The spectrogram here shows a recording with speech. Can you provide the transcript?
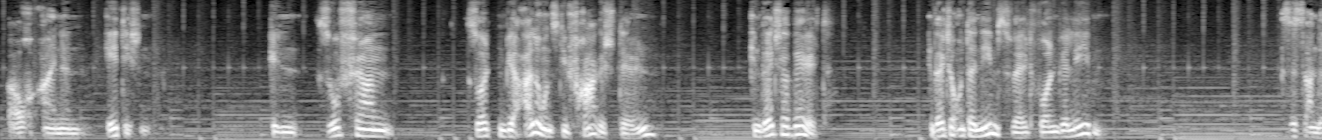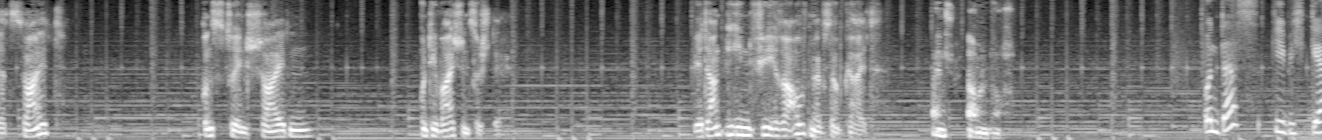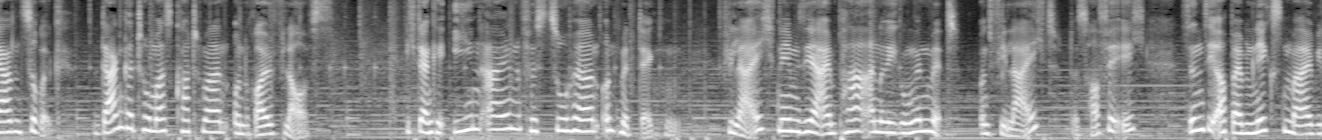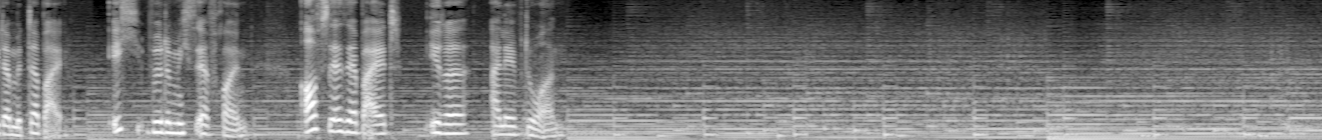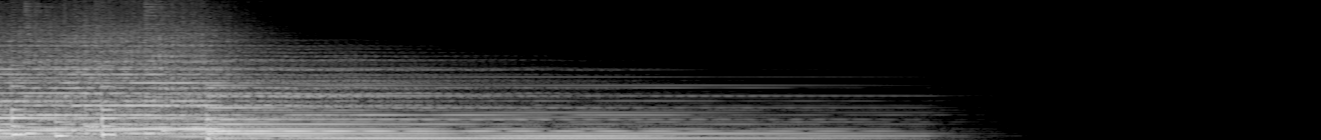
auch einen ethischen. Insofern sollten wir alle uns die Frage stellen, in welcher Welt, in welcher Unternehmenswelt wollen wir leben? Es ist an der Zeit, uns zu entscheiden und die Weichen zu stellen. Wir danken Ihnen für Ihre Aufmerksamkeit. Einen schönen Abend noch. Und das gebe ich gern zurück. Danke Thomas Kottmann und Rolf Laufs. Ich danke Ihnen allen fürs Zuhören und Mitdenken. Vielleicht nehmen Sie ja ein paar Anregungen mit. Und vielleicht, das hoffe ich, sind Sie auch beim nächsten Mal wieder mit dabei. Ich würde mich sehr freuen. Auf sehr, sehr bald, Ihre Alev Doan.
